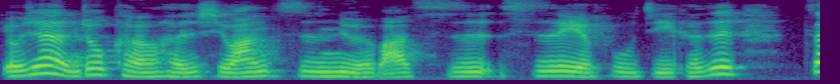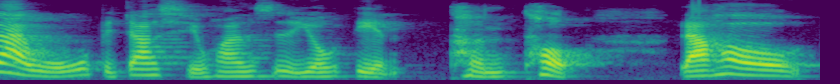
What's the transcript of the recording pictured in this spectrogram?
有些人就可能很喜欢自虐吧，撕撕裂腹肌，可是。在我，我比较喜欢是有点疼痛，然后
